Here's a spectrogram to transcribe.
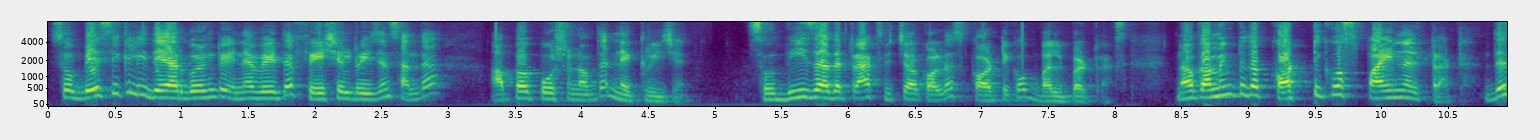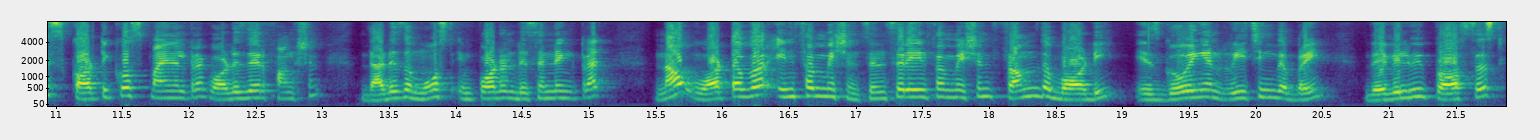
So basically they are going to innervate the facial regions and the upper portion of the neck region. So these are the tracts which are called as corticobulbar tracts. Now coming to the corticospinal tract. This corticospinal tract, what is their function? That is the most important descending tract. Now whatever information, sensory information from the body is going and reaching the brain, they will be processed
